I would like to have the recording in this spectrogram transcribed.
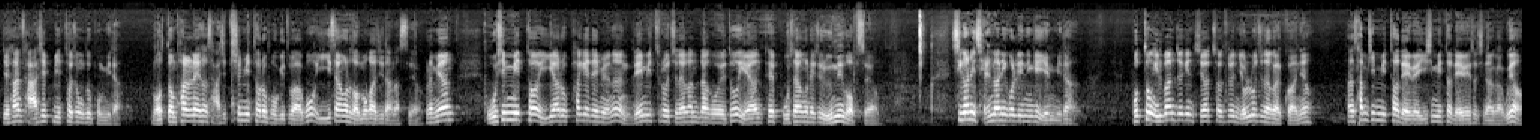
이제 한 40m 정도 봅니다. 뭐 어떤 판례에서 47m로 보기도 하고 이 이상으로 넘어가진 않았어요. 그러면 50m 이하로 파게 되면은 내 밑으로 지나간다고 해도 얘한테 보상을 해줄 의미가 없어요. 시간이 제일 많이 걸리는 게 얘입니다. 보통 일반적인 지하철들은 열로 지나갈 거 아니야? 한 30m 내외, 20m 내외에서 지나가고요.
